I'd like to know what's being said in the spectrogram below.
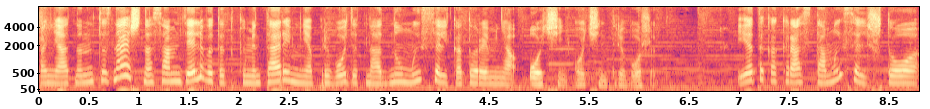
Понятно. Ну, ты знаешь, на самом деле вот этот комментарий меня приводит на одну мысль, которая меня очень-очень тревожит. И это как раз та мысль, что,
